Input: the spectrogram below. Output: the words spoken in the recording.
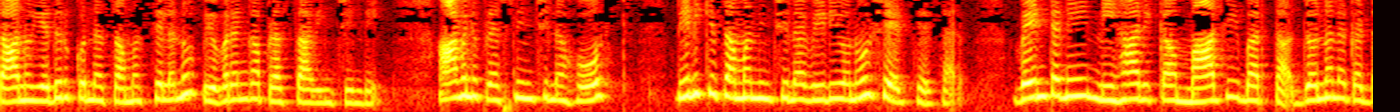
తాను ఎదుర్కొన్న సమస్యలను వివరంగా ప్రస్తావించింది. ఆమెను ప్రశ్నించిన హోస్ట్ దీనికి సంబంధించిన వీడియోను షేర్ చేశారు. వెంటనే నిహారిక మాజీ భర్త జొన్నలగడ్డ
